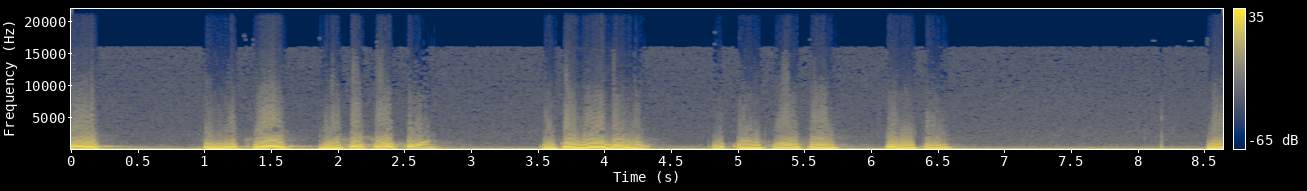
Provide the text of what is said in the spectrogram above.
วยซึ่งไม่เคยมาแต่เก่าก่อนมันก็อยู่ได้เพราะความพอใจเป็นใจนี่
